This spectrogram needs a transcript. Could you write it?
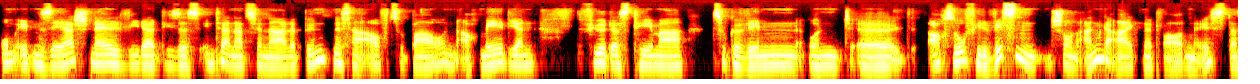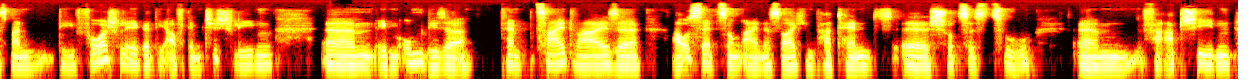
um eben sehr schnell wieder dieses internationale Bündnisse aufzubauen, auch Medien für das Thema zu gewinnen und äh, auch so viel Wissen schon angeeignet worden ist, dass man die Vorschläge, die auf dem Tisch liegen, ähm, eben um diese zeitweise Aussetzung eines solchen Patentschutzes zu ähm, verabschieden,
